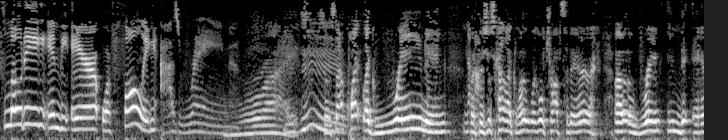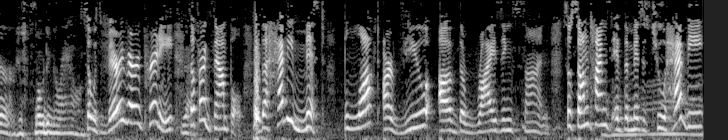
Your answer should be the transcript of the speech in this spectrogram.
floating in the air or falling as rain. Right. So it's not quite like raining, but there's just kind of like little, little drops of air, uh, of rain in the air, just floating around. So it's very, very pretty. Yeah. So, for example, the heavy mist blocked our view of the rising sun. So sometimes if the mist is too heavy,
